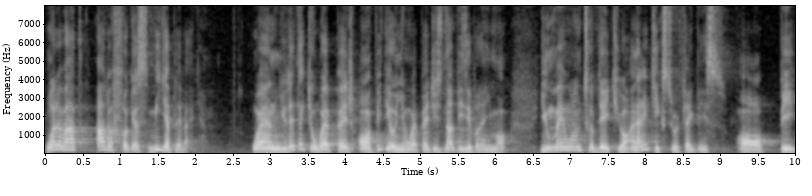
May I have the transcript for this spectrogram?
What about out-of-focus media playback? When you detect your web page or video in your web page is not visible anymore, you may want to update your analytics to reflect this, or pick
